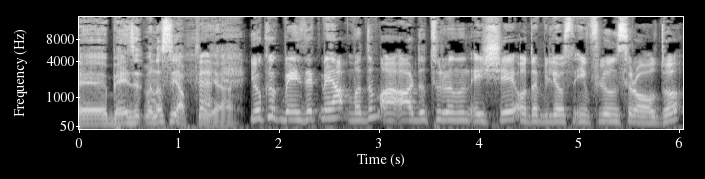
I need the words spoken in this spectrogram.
e, benzetme nasıl yaptın ya? Yok yok benzetme yapmadım. Arda Turan'ın eşi o da biliyorsun influencer oldu.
